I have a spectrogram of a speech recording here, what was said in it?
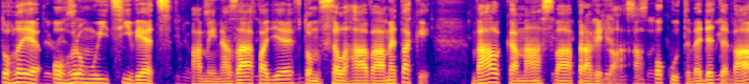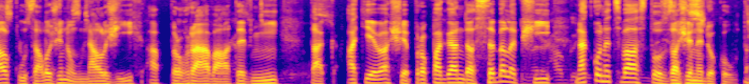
Tohle je ohromující věc a my na západě v tom selháváme taky. Válka má svá pravidla a pokud vedete válku založenou na lžích a prohráváte v ní, tak ať je vaše propaganda sebelepší, nakonec vás to zažene do kouta.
